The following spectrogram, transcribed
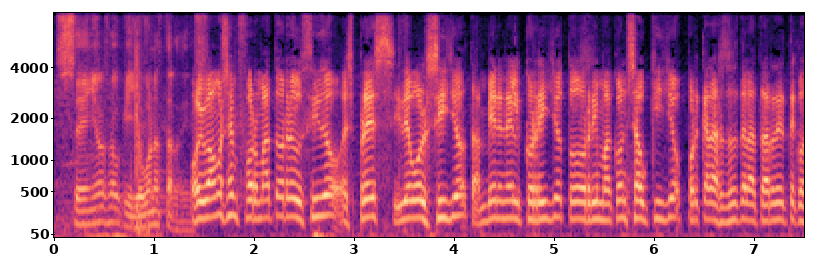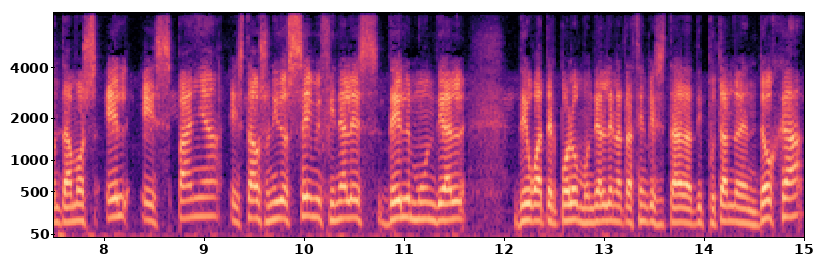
Señor Sauquillo, buenas tardes. Hoy vamos en formato reducido, express y de bolsillo, también en el corrillo, todo rima con Sauquillo, porque a las 2 de la tarde te contamos el España-Estados Unidos semifinales del Mundial de waterpolo, mundial de natación que se está disputando en Doha.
